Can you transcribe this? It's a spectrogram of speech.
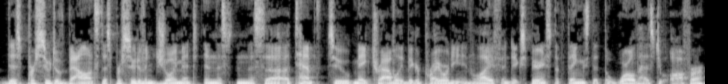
this pursuit of balance, this pursuit of enjoyment in this, in this, uh, attempt to make travel a bigger priority in life and to experience the things that the world has to offer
